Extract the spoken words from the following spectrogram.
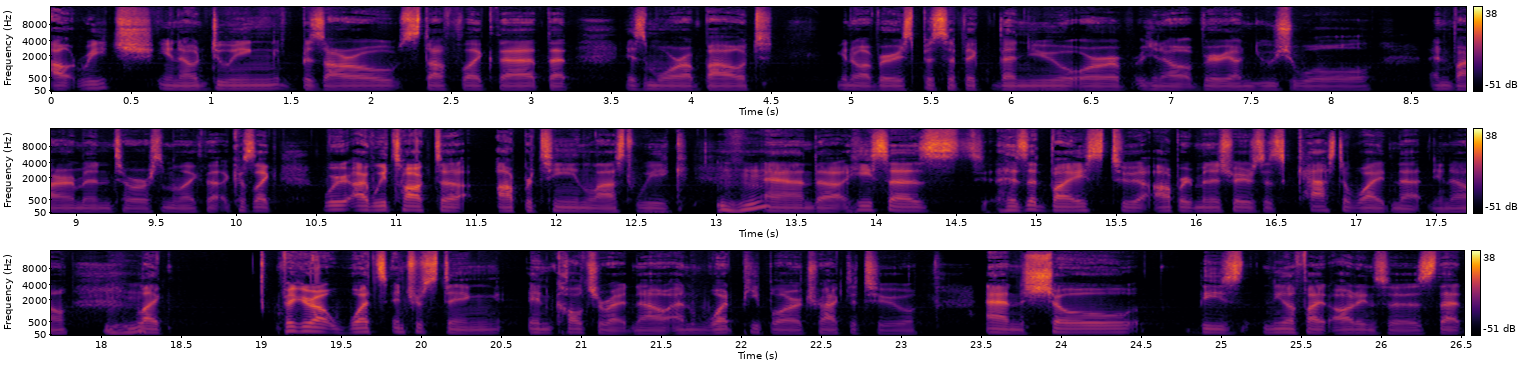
outreach? You know, doing bizarro stuff like that that is more about you know a very specific venue or you know a very unusual environment or something like that because like we I, we talked to opera teen last week Mhm. and uh, he says his advice to opera administrators is cast a wide net you know Mhm. like figure out what's interesting in culture right now and what people are attracted to and show these neophyte audiences that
